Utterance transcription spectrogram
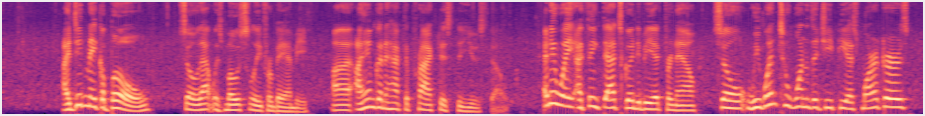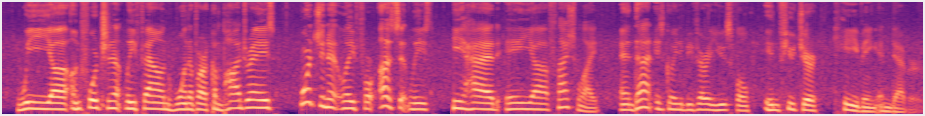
I did make a bow, so that was mostly for Bambi. Uh, I am going to have to practice the use, though. Anyway, I think that's going to be it for now. So we went to one of the GPS markers. We uh, unfortunately found one of our compadres. Fortunately for us, at least, he had a uh, flashlight, and that is going to be very useful in future caving endeavors.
